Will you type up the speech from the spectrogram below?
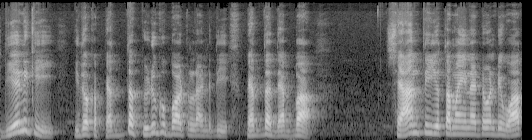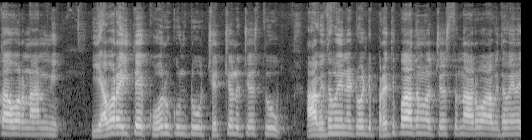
దేనికి? ఇది ఒక పెద్ద పిడుగుబాటు లాంటిది పెద్ద దెబ్బ. శాంతియుతమైనటువంటి వాతావరణాన్ని ఎవరైతే కోరుకుంటూ చర్చలు చేస్తూ ఆ విధమైనటువంటి ప్రతిపాదనలు చేస్తున్నారో ఆ విధమైన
